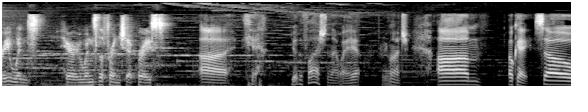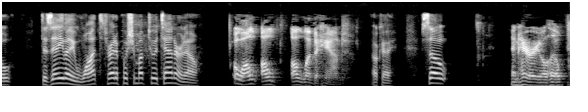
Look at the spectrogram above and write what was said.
Harry wins. Harry wins the friendship race. Uh, yeah, you're the Flash in that way. Yeah, pretty much. Um, okay, so does anybody want to try to push him up to a ten or no? Oh, I'll I'll I'll lend a hand. Okay, so And Harry will help.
